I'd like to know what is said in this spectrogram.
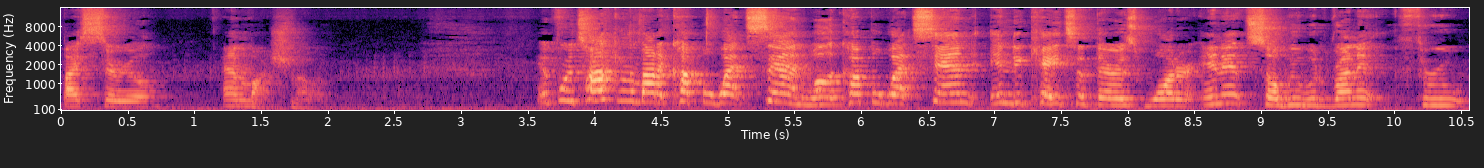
by cereal and marshmallow. If we're talking about a cup of wet sand, well, a cup of wet sand indicates that there is water in it, so we would run it through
